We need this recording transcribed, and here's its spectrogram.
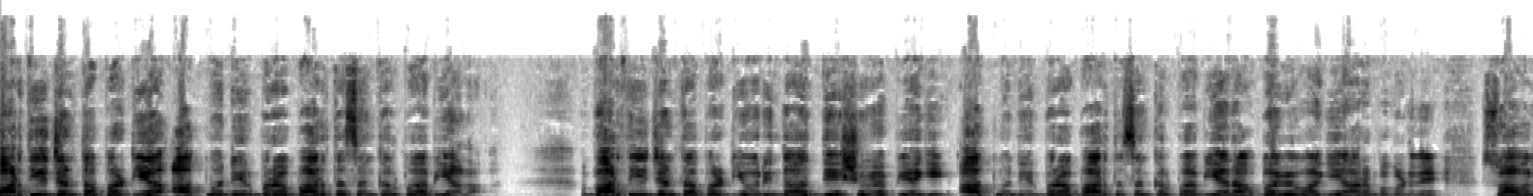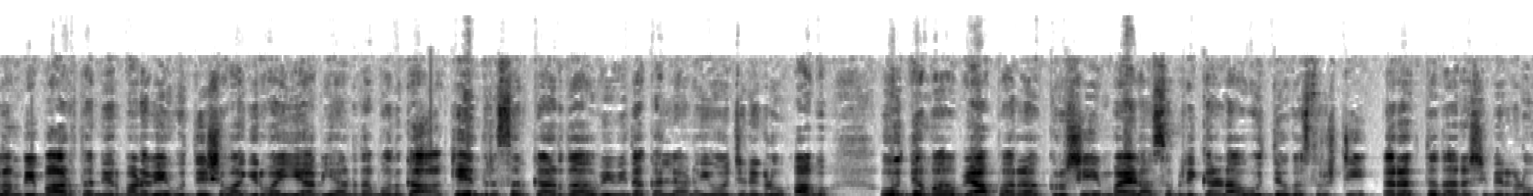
ಭಾರತೀಯ ಜನತಾ ಪಾರ್ಟಿಯ ಆತ್ಮನಿರ್ಭರ ಭಾರತ ಸಂಕಲ್ಪ ಅಭಿಯಾನ. ಭಾರತೀಯ ಜನತಾ ಪಾರ್ಟಿಯವರಿಂದ ದೇಶವ್ಯಾಪಿಯಾಗಿ ಆತ್ಮನಿರ್ಭರ ಭಾರತ ಸಂಕಲ್ಪ ಅಭಿಯಾನ ಭವ್ಯವಾಗಿ ಆರಂಭಗೊಂಡಿದೆ. ಸ್ವಾವಲಂಬಿ ಭಾರತ ನಿರ್ಮಾಣವೇ ಉದ್ದೇಶವಾಗಿರುವ ಈ ಅಭಿಯಾನದ ಮೂಲಕ ಕೇಂದ್ರ ಸರ್ಕಾರದ ವಿವಿಧ ಕಲ್ಯಾಣ ಯೋಜನೆಗಳು ಹಾಗೂ ಉದ್ಯಮ, ವ್ಯಾಪಾರ, ಕೃಷಿ, ಮಹಿಳಾ ಸಬಲೀಕರಣ, ಉದ್ಯೋಗ ಸೃಷ್ಟಿ, ರಕ್ತದಾನ ಶಿಬಿರಗಳು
